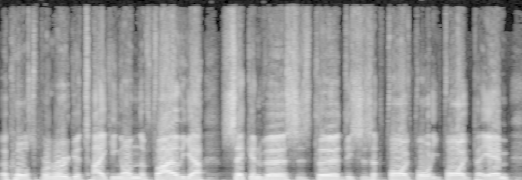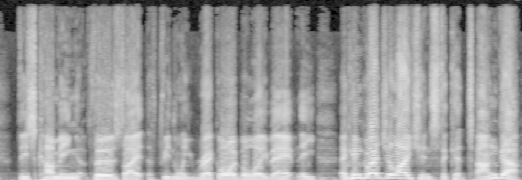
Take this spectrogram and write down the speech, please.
of course, Barooga taking on Nathalia, second versus third. This is at 5.45 pm this coming Thursday at the Finley Rec, I believe, Anthony. And congratulations to Katunga.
